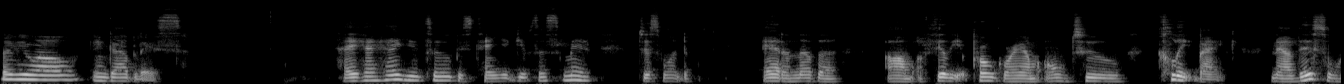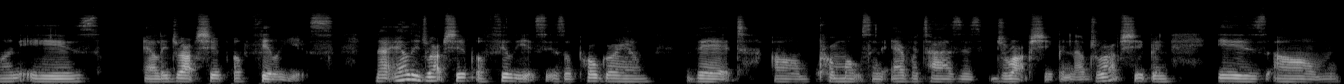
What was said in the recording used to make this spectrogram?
Love you all and god bless. Hey hey hey youtube. It's tanya gibson smith. Just wanted to add another um, affiliate program onto ClickBank. Now this one is AliDropship Affiliates. Now AliDropship Affiliates is a program that um, promotes and advertises drop shipping. Now drop shipping is um,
